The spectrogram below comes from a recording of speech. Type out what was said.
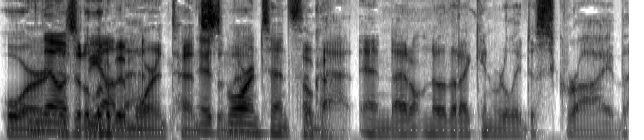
or no, is it a little bit that. more intense? It's than more that? intense than Okay. that, and I don't know that I can really describe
